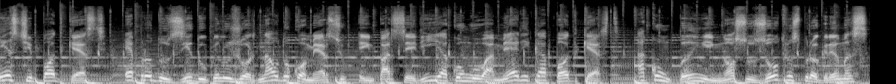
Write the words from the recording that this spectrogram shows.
Este podcast é produzido pelo Jornal do Comércio em parceria com o América Podcast. Acompanhe nossos outros programas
